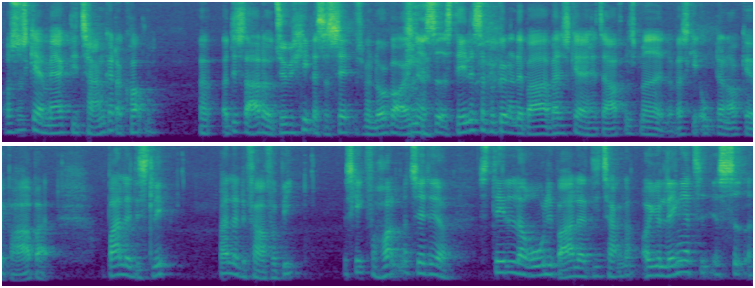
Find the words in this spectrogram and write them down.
Og så skal jeg mærke de tanker, der kommer. Og- det starter jo typisk helt af sig selv. Hvis man lukker øjnene og sidder stille, så begynder det bare, hvad skal jeg have til aftensmad, eller hvad skal jeg, oh, der er en opgave på arbejde. Bare lad det slippe. Bare lad det fare forbi. Jeg skal ikke forholde mig til det, og stille og roligt bare lade de tanker. Og jo længere tid jeg sidder,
